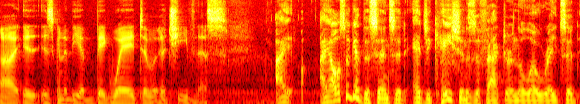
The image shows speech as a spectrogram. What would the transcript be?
uh, is, is going to be a big way to achieve this. I I also get the sense that education is a factor in the low rates that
